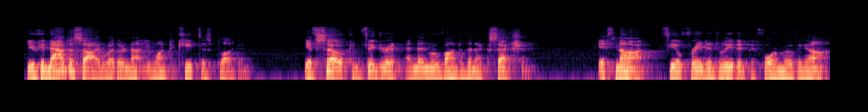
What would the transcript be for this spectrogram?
You can now decide whether or not you want to keep this plugin. If so, configure it and then move on to the next section. If not, feel free to delete it before moving on.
